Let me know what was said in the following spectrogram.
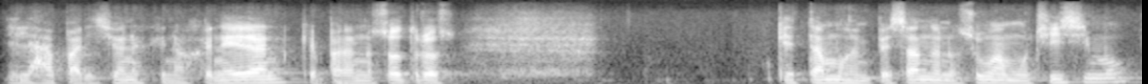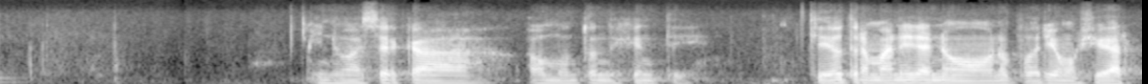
y las apariciones que nos generan, que para nosotros que estamos empezando nos suma muchísimo y nos acerca a un montón de gente que de otra manera no, no podríamos llegar.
